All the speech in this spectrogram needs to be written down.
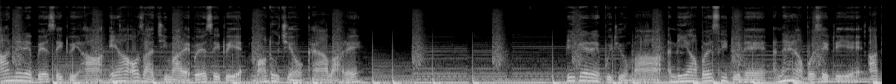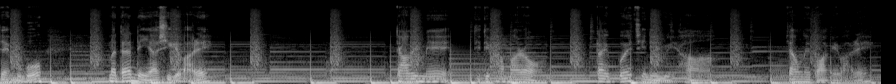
အားနေတဲ့ဘဲစိတ်တွေဟာအင်အားဩဇာကြီးမားတဲ့ဘဲစိတ်တွေရဲ့မောင်းထုတ်ခြင်းကိုခံရပါတယ်ပြီးခဲ့တဲ့ဗီဒီယိုမှာအနီရောင်ပွဲစိတ်တွေနဲ့အနက်ရောင်ပွဲစိတ်တွေရဲ့အပြိုင်မှုကိုမှတ်တမ်းတင်ရရှိခဲ့ပါတယ်ဒါပေမဲ့ဒီတစ်ခါမှာတော့တိုက်ပွဲခြေအနေတွေဟာပြောင်းလဲသွားခဲ့ပါတယ်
